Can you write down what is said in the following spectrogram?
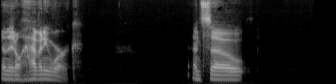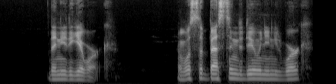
and they don't have any work. And so they need to get work. And what's the best thing to do when you need work?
